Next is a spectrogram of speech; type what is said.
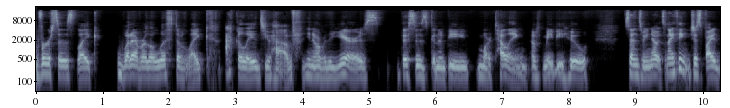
versus like whatever the list of like accolades you have, you know, over the years, this is going to be more telling of maybe who sends me notes. And I think just by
